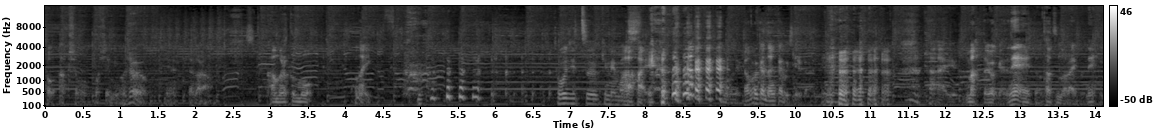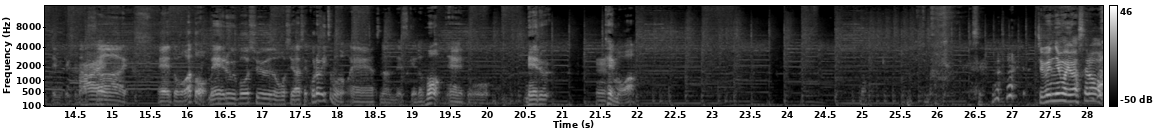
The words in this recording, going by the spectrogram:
そうアクションを起こしてみましょうよ、ね、だから川村君も来ない？当日決めあます。はい。もうね、川村君何回も言ってるからね。はい。まあ、というわけでね、えっ、と、タツのライブね、行ってみてください。はえっ、と、あと、メール募集のお知らせ。これはいつもの、えーやつなんですけども、えっ、と、メール、うんテーマは、自分にも言わせろ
